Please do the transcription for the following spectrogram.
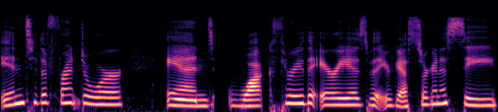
into the front door and walk through the areas that your guests are going to see.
